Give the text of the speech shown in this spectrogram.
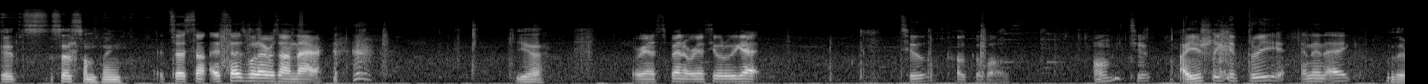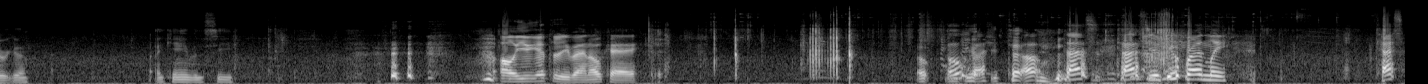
It's, it says something. It says it says whatever's on there. yeah. We're gonna spin it. We're gonna see what do we get. Two Pokeballs. Only two. I usually get three and an egg. There we go. I can't even see. oh, you get three, Ben. Okay. Oh, oh gosh. Te oh, Tess, Tess, you're too friendly. Tess,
